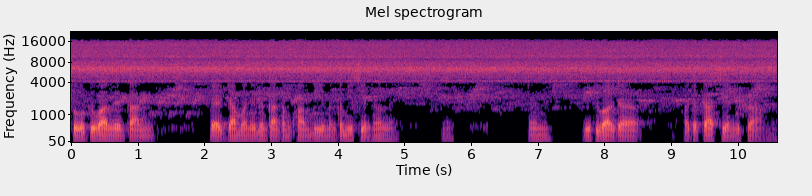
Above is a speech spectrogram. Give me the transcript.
ส่วนก็คือว่าเรื่องการแต่ย้ำว่าในเรื่องการทำความดีมันก็มีเสียงเท่านั้นแหละ นั้นอยู่ที่ว่าเราจะเราจะกล้าเสี่ยงหรือเปล่านะ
